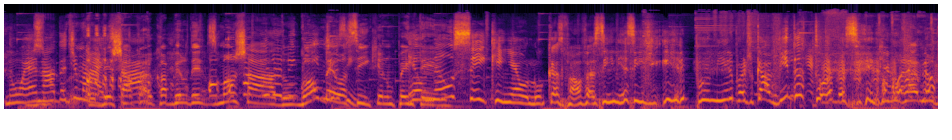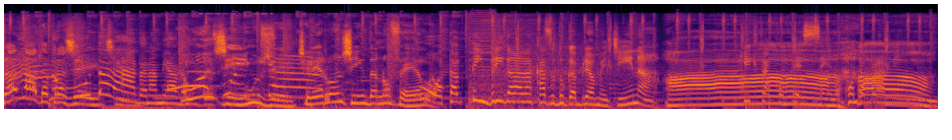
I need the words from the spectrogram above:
Não é nada demais, deixar tá? o cabelo dele desmanchado. Igual o meu, assim, que eu não penteio. Eu não sei quem é o Lucas Malvazini, assim, ele, por mim, ele pode ficar a vida toda assim. Não vai mudar nada pra não gente. Não muda nada na minha É vida. o anjinho, gente. Ele era o anjinho da novela. Pô, tá, tem briga lá na casa do Gabriel Medina? Ah! O que que tá acontecendo? Conta pra mim.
